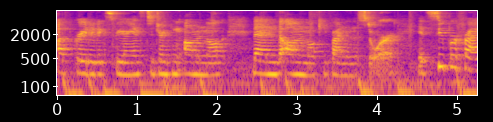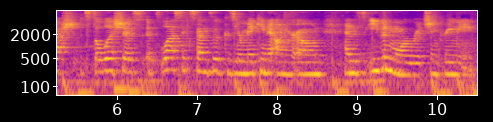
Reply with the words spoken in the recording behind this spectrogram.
upgraded experience to drinking almond milk than the almond milk you find in the store. It's super fresh, it's delicious, it's less expensive because you're making it on your own, and it's even more rich and creamy.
